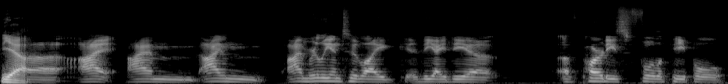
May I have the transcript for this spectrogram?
Yeah. Uh, I I'm I'm I'm really into like the idea of parties full of people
